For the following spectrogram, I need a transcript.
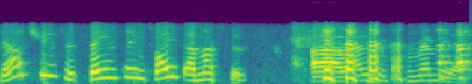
Did I choose the same thing twice? I must have. Uh, I don't even remember that.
